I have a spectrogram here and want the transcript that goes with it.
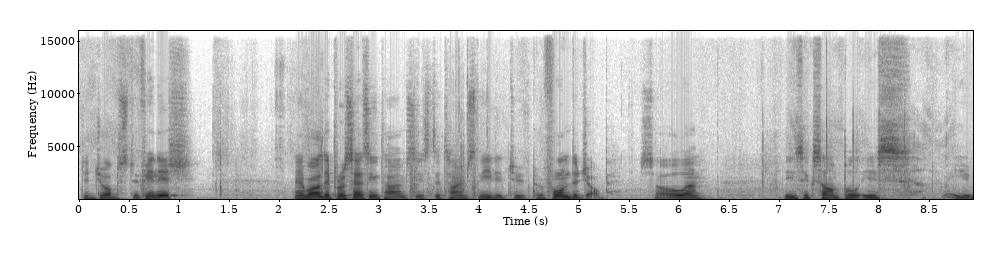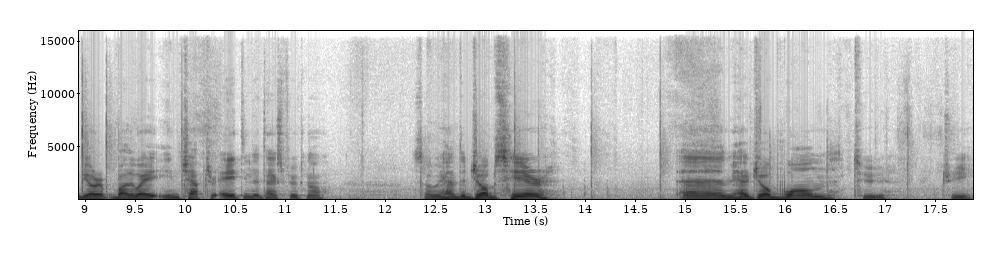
the jobs to finish. And while the processing times is the times needed to perform the job. So um, this example is, we are by the way in chapter 8 in the textbook now. So we have the jobs here and we have job 1, 2, 3,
